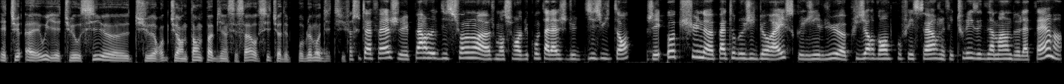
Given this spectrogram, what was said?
Et tu, eh oui, et tu aussi, euh, tu, tu entends pas bien, c'est ça aussi. Tu as des problèmes auditifs. Tout à fait, je par l'audition, euh, je m'en suis rendu compte à l'âge de 18 ans. J'ai aucune euh, pathologie de l'oreille, parce que j'ai vu euh, plusieurs grands professeurs, j'ai fait tous les examens de la Terre.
